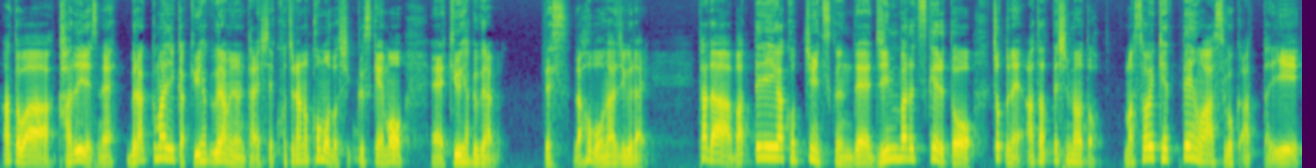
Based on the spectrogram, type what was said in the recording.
あとは軽いですね。ブラックマジックが 900g のに対して、こちらのコモド 6K も、え、900g です。だほぼ同じぐらい。ただ、バッテリーがこっちにつくんで、ジンバルつけると、ちょっとね、当たってしまうと。まあそういう欠点はすごくあったり、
